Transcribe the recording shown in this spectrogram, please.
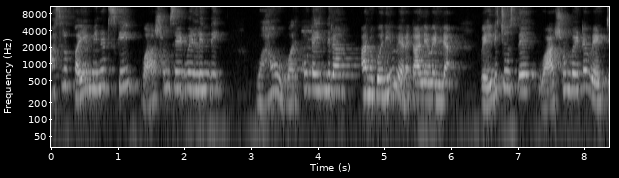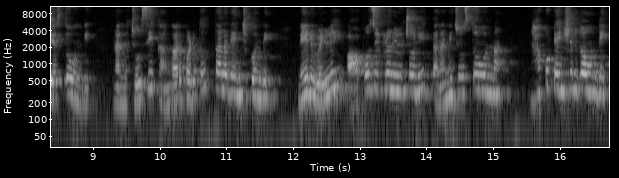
అసలు ఫైవ్ మినిట్స్కి వాష్రూమ్ సైడ్ వెళ్ళింది. వావ్ వర్కౌట్ అయిందిరా అనుకొని వెనకాలే వెళ్ళా. వెళ్ళి చూస్తే వాష్రూమ్ బయట వెయిట్ చేస్తూ ఉంది. నన్ను చూసి కంగారు పడుతూ తల దించుకుంది. నేను వెళ్ళి ఆపోజిట్లో నిల్చొని తనని చూస్తూ ఉన్నా. నాకు టెన్షన్గా ఉంది.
